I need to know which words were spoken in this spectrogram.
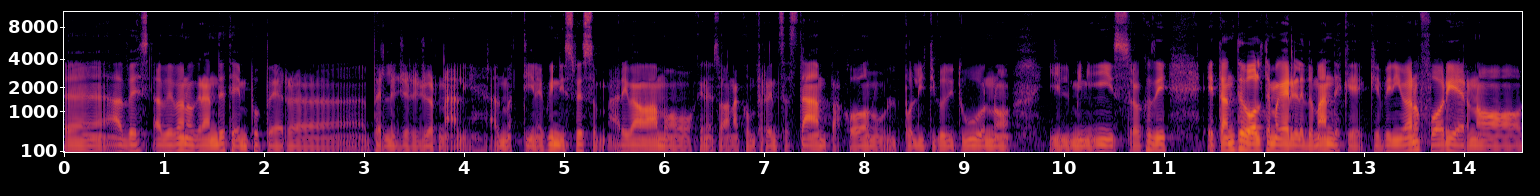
eh, ave- avevano grande tempo per, uh, per, leggere i giornali al mattino, quindi spesso arrivavamo so, a una conferenza stampa con il politico di turno, il ministro, così, e tante volte magari le domande che, che venivano fuori erano,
